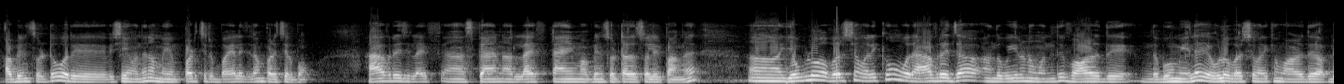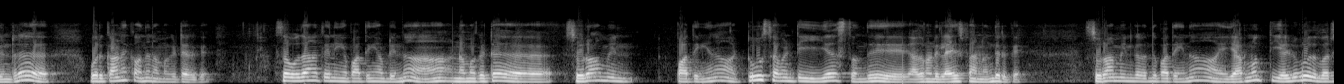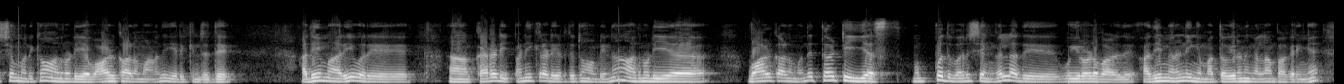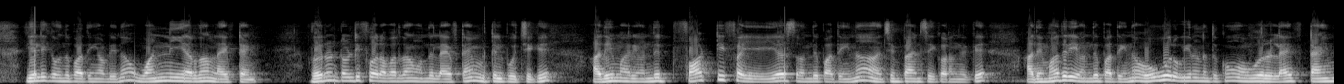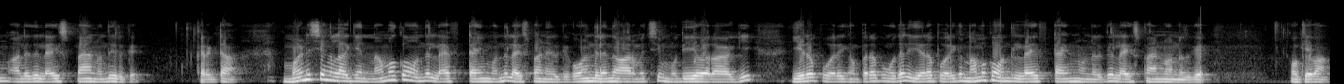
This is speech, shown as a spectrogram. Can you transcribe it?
அப்படின்னு சொல்லிட்டு ஒரு விஷயம் வந்து நம்ம படிச்சிட்டு பயாலஜிலாம் படிச்சிருப்போம். Average life span or life time அப்படின்னு சொல்லிட்டு அதை சொல்லியிருப்பாங்க. எவ்வளோ வருஷம் வரைக்கும் ஒரு ஆவரேஜாக அந்த உயிரினம் வந்து வாழுது இந்த பூமியில் எவ்வளோ வருஷம் வரைக்கும் வாழுது அப்படின்ற ஒரு கணக்கு வந்து நம்மக்கிட்ட இருக்குது ஸோ உதாரணத்துக்கு நீங்கள் பார்த்தீங்க அப்படின்னா நம்மக்கிட்ட சுறாமீன் பார்த்தீங்கன்னா டூ செவன்ட்டி இயர்ஸ் வந்து அதனுடைய லைஃப் ஸ்பேன் வந்து இருக்குது சுறா மீன்கள் வந்து பார்த்தீங்கன்னா இரநூத்தி எழுபது வருஷம் வரைக்கும் அதனுடைய வாழ்காலமானது இருக்கின்றது. அதே மாதிரி ஒரு கரடி பனிக்கரடி எடுத்துட்டோம் அப்படின்னா அதனுடைய வாழ்காலம் வந்து தேர்ட்டி இயர்ஸ் முப்பது வருஷங்கள் அது உயிரோட வாழுது. அதே மாதிரி நீங்கள் மற்ற உயிரினங்கள்லாம் பார்க்குறீங்க எலிக்கு வந்து பார்த்தீங்க அப்படின்னா ஒன் இயர் தான் லைஃப் டைம் வெறும் டுவெண்ட்டி ஃபோர் ஹவர் தான் வந்து லைஃப் டைம் விட்டில் பூச்சிக்கு. அதே மாதிரி வந்து ஃபார்ட்டி ஃபைவ் இயர்ஸ் வந்து பார்த்தீங்கன்னா சிம்பான்சி குரங்குக்கு அதே மாதிரி வந்து பார்த்தீங்கன்னா ஒவ்வொரு உயிரினத்துக்கும் ஒவ்வொரு லைஃப் டைம் அல்லது லைஃப் ஸ்பேன் வந்து இருக்குது கரெக்டாக மனுஷங்களாகிய நமக்கும் வந்து லைஃப் டைம் வந்து லைஃப் ஸ்பேன் இருக்குது குழந்தைலேருந்து ஆரம்பித்து முதியவராகி இறப்பு வரைக்கும் பிறப்பு முதல் இறப்பு வரைக்கும் நமக்கும் வந்து லைஃப் டைம்னு ஒன்று இருக்குது லைஃப் ஸ்பேன் ஒன்று இருக்குது ஓகேவா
